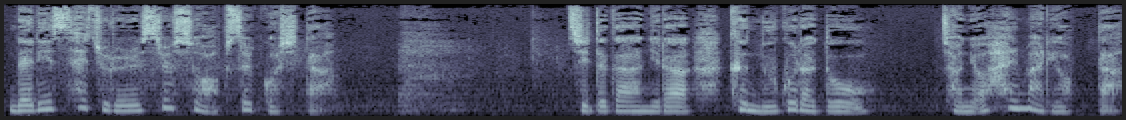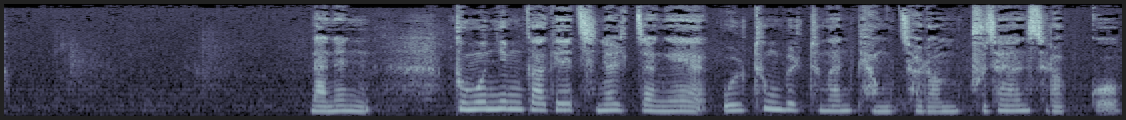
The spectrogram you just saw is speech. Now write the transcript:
내리 세 줄을 쓸 수 없을 것이다. 지드가 아니라 그 누구라도 전혀 할 말이 없다. 나는 부모님 가게 진열장의 울퉁불퉁한 병처럼 부자연스럽고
